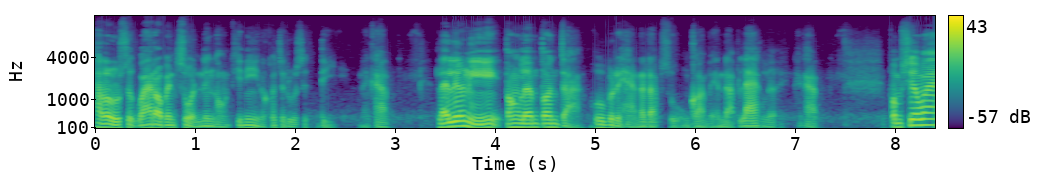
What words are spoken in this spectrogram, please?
ถ้าเรารู้สึกว่าเราเป็นส่วนหนึ่งของที่นี่เราก็จะรู้สึกดีนะครับ และเรื่องนี้ต้องเริ่มต้นจากผู้บริหารระดับสูงก่อนเป็นอันดับแรกเลยนะครับ ผมเชื่อว่า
